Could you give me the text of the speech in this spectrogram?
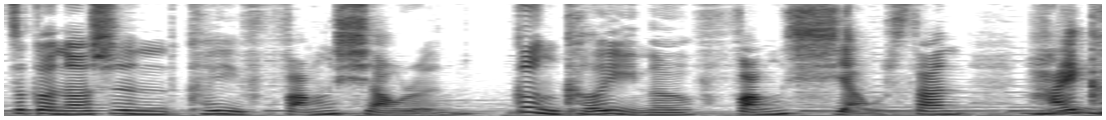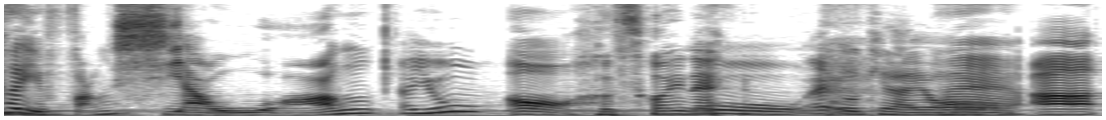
这个呢是可以防小人，更可以呢防小三，还可以防小王、哎呦，哦。所以呢，哦，哎，OK 来哦。哎啊，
